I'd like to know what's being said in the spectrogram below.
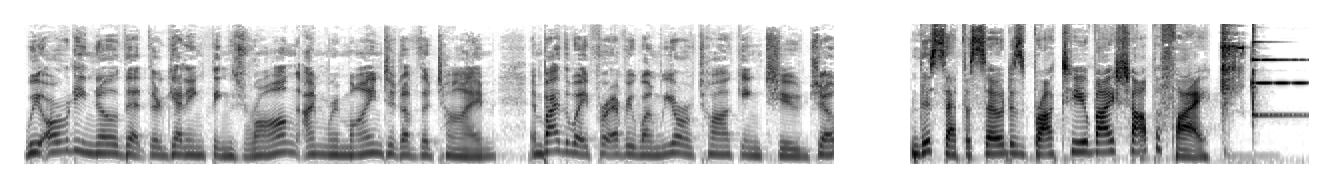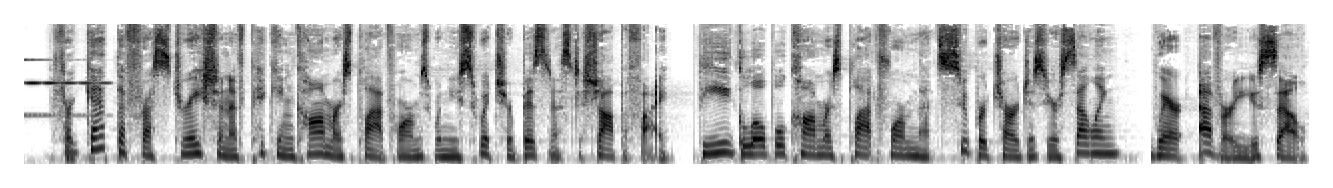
we already know that they're getting things wrong. I'm reminded of the time, and by the way, for everyone, we are talking to Joe. This episode is brought to you by Shopify. Forget the frustration of picking commerce platforms when you switch your business to Shopify, the global commerce platform that supercharges your selling wherever you sell.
